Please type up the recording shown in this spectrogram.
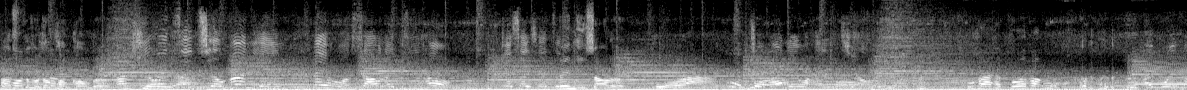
啊，怎么都空空的？啊，修理是。九二年被火烧了之后，就剩下这。被你烧了？火啊！九二年我还修理，不会不会放火，还不会放。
